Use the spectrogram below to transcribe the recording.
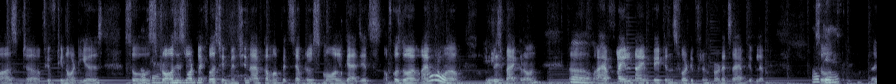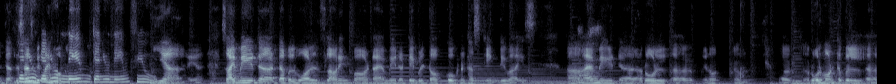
past uh, 15 odd years so okay. straws is not my first invention i've come up with several small gadgets of course though i'm, I'm oh. from a english background mm. i have filed nine patents for different products i have developed okay. so this can has you, been can you hobby. name can you name few yeah yeah so i made a double walled flowering pot i have made a tabletop coconut husking device uh, okay. i have made a roll uh, you know um, uh, roll mountable uh,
